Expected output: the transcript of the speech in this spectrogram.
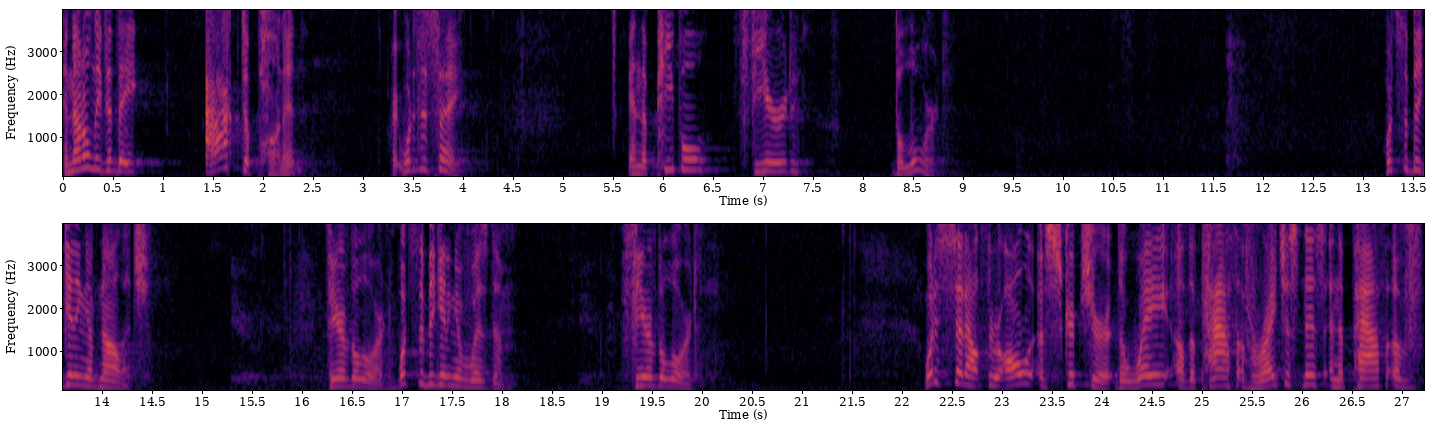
And not only did they act upon it, right, what does it say? And the people feared the Lord. What's the beginning of knowledge? Fear. Fear of the Lord. What's the beginning of wisdom? Fear. Fear of the Lord. What is set out through all of Scripture the way of the path of righteousness and the path of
